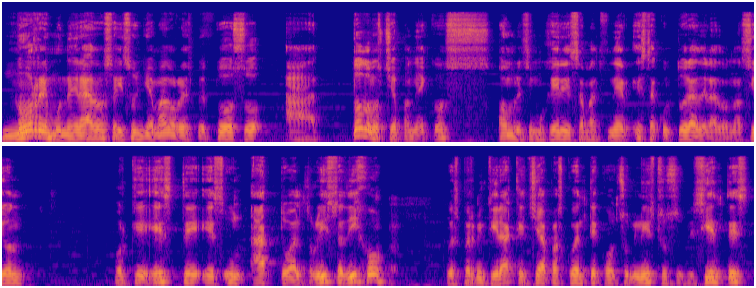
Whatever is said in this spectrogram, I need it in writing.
no remunerados se hizo un llamado respetuoso a todos los chiapanecos, hombres y mujeres, a mantener esta cultura de la donación, porque este es un acto altruista, dijo, pues permitirá que Chiapas cuente con suministros suficientes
